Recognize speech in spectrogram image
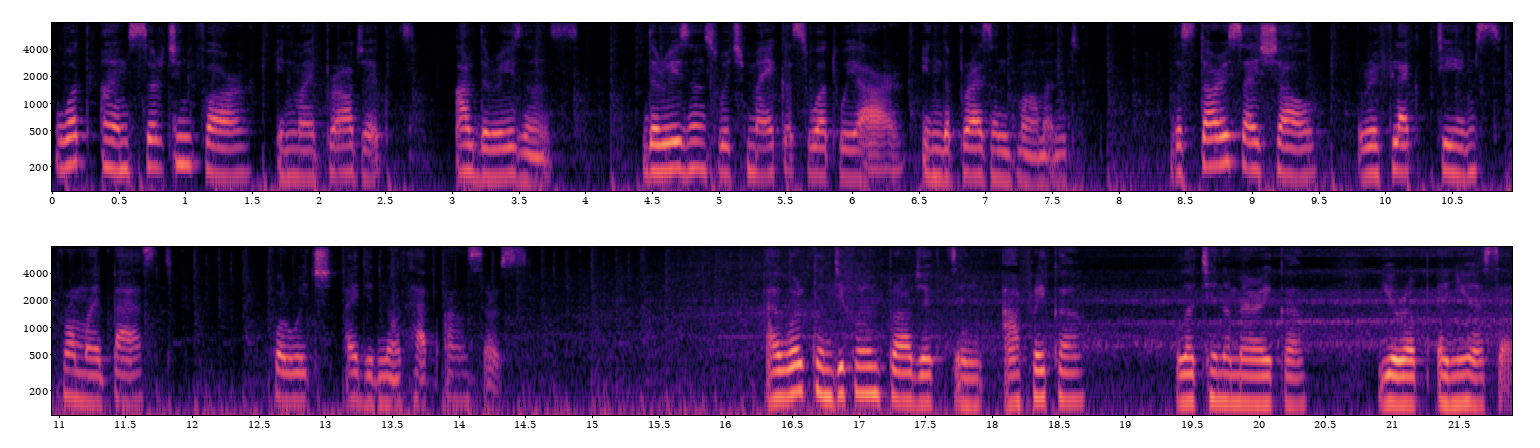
What I'm searching for in my projects are the reasons, the reasons which make us what we are in the present moment. The stories I show reflect themes from my past for which I did not have answers. I worked on different projects in Africa, Latin America, Europe, and USA.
